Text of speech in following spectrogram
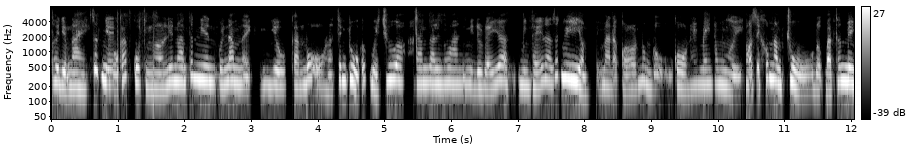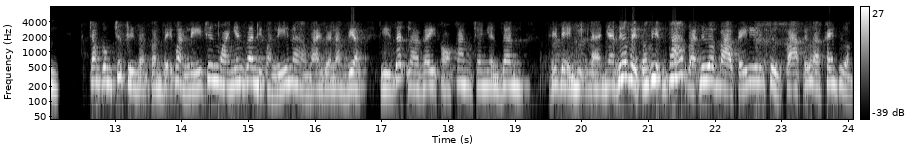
thời điểm này rất nhiều các cuộc ờ, liên hoan tất niên cuối năm này nhiều cán bộ là tranh thủ các buổi trưa tham gia liên hoan. Những điều đấy là mình thấy là rất nguy hiểm. Mà đã có nồng độ cồn hay men trong người họ sẽ không làm chủ được bản thân mình. Trong công chức thì còn dễ quản lý chứ ngoài nhân dân thì quản lý nào? Ngoài giờ làm việc thì rất là gây khó khăn cho nhân dân. Thế đề nghị là nhà nước phải có biện pháp và đưa vào cái xử phạt tức là khen thưởng.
